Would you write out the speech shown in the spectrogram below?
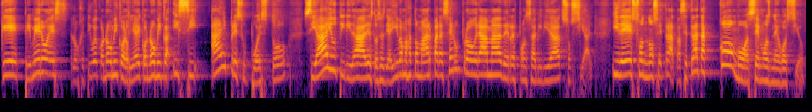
que primero es el objetivo económico, la utilidad económica, y si hay presupuesto, si hay utilidades, entonces de ahí vamos a tomar para hacer un programa de responsabilidad social. Y de eso no se trata, se trata cómo hacemos negocio,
